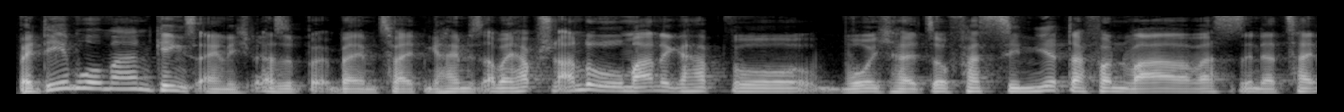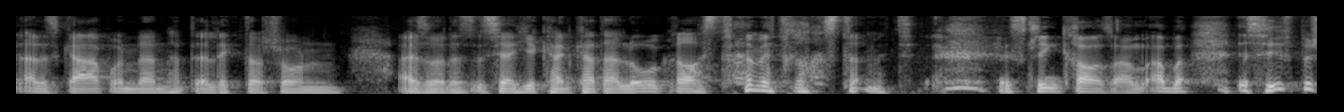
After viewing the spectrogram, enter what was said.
Bei dem Roman ging es eigentlich, also beim zweiten Geheimnis. Aber ich habe schon andere Romane gehabt, wo, wo ich halt so fasziniert davon war, was es in der Zeit alles gab und dann hat der Lektor schon, also das ist ja hier kein Katalog, raus damit, raus damit. Es klingt grausam, aber es hilft bestimmt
